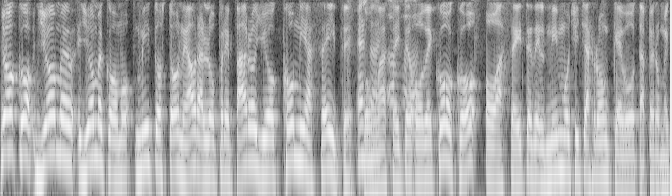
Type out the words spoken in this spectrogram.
Yo, yo, me, yo me como mi tostones. Ahora lo preparo yo con mi aceite. Con un aceite o de coco o aceite del mismo chicharrón que bota. Pero me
